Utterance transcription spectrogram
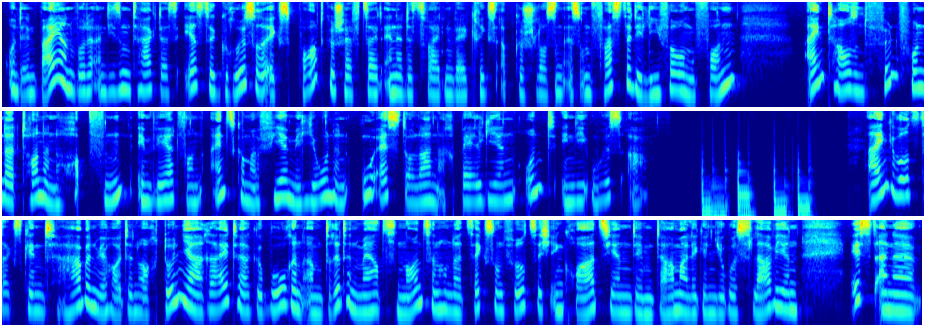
Und in Bayern wurde an diesem Tag das erste größere Exportgeschäft seit Ende des Zweiten Weltkriegs abgeschlossen. Es umfasste die Lieferung von 1500 Tonnen Hopfen im Wert von 1,4 Millionen US-Dollar nach Belgien und in die USA. Ein Geburtstagskind haben wir heute noch. Dunja Reiter, geboren am 3. März 1946 in Kroatien, dem damaligen Jugoslawien, ist eine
